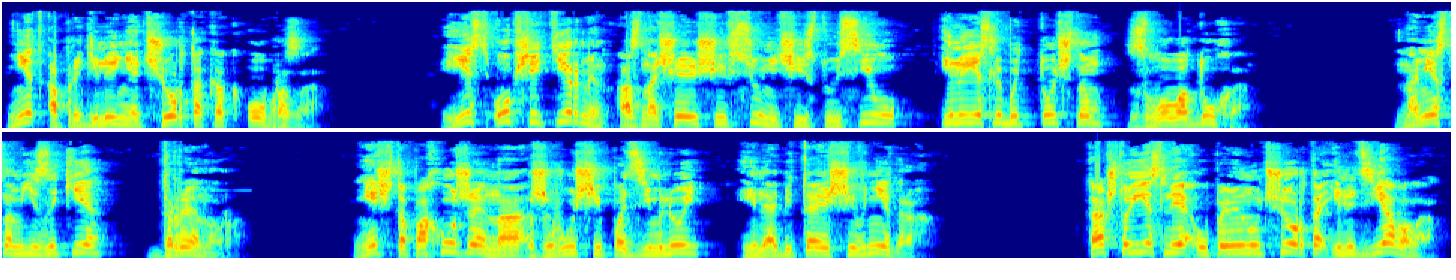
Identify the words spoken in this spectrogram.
нет определения черта как образа. Есть общий термин, означающий всю нечистую силу, или, если быть точным, злого духа. На местном языке – дренор. Нечто похожее на живущий под землей или обитающий в недрах. Так что если упомяну черта или дьявола,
